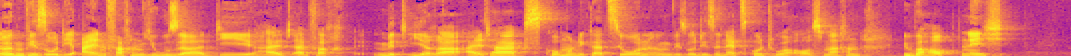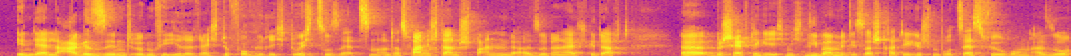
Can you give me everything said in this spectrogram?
irgendwie so die einfachen User, die halt einfach mit ihrer Alltagskommunikation irgendwie so diese Netzkultur ausmachen, überhaupt nicht in der Lage sind, irgendwie ihre Rechte vor Gericht durchzusetzen. Und das fand ich dann spannend. Also dann habe ich gedacht, äh, beschäftige ich mich lieber mit dieser strategischen Prozessführung. Also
